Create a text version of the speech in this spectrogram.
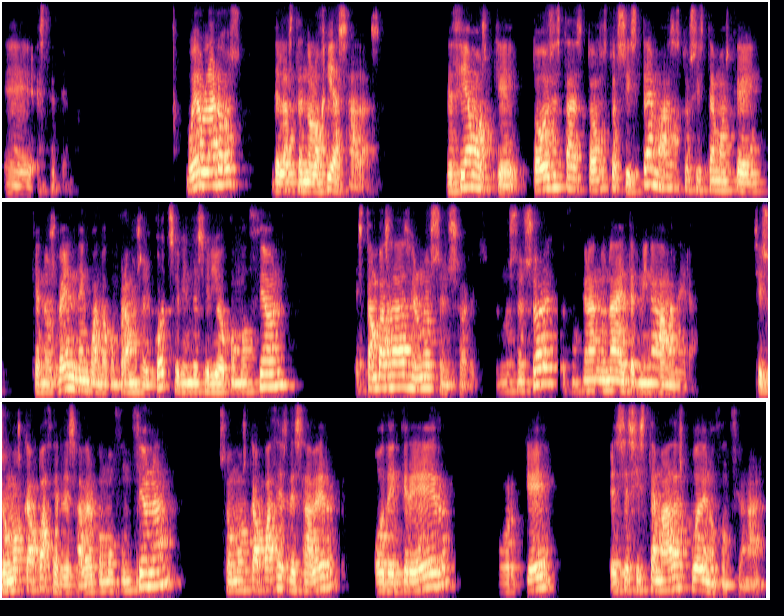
eh, este tema. Voy a hablaros de las tecnologías HADAS. Decíamos que todos, estos sistemas, estos sistemas que, nos venden cuando compramos el coche, bien de serie o como opción, están basadas en unos sensores. Unos sensores que funcionan de una determinada manera. Si somos capaces de saber cómo funcionan, somos capaces de saber o de creer por qué ese sistema HADAS puede no funcionar.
